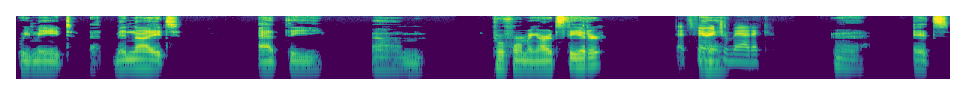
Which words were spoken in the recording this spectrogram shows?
we meet at midnight at the um, Performing Arts Theater. That's very Eh. dramatic. Uh, it's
